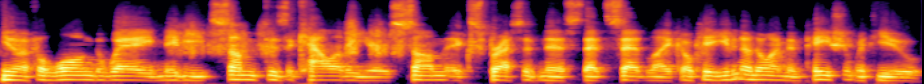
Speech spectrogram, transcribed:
you know, if along the way maybe some physicality or some expressiveness that said like, okay, even though I'm impatient with you,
